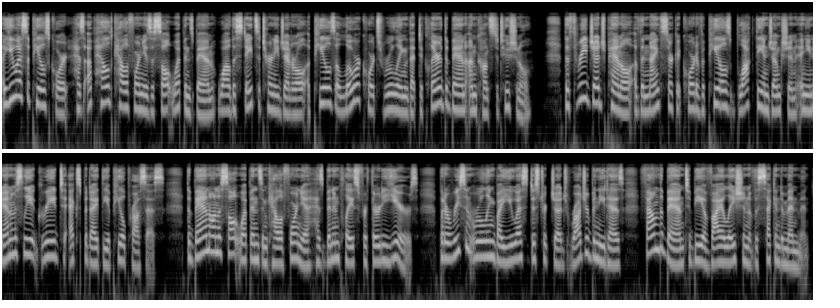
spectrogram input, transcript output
A U.S. appeals court has upheld California's assault weapons ban while the state's attorney general appeals a lower court's ruling that declared the ban unconstitutional. The three judge panel of the Ninth Circuit Court of Appeals blocked the injunction and unanimously agreed to expedite the appeal process. The ban on assault weapons in California has been in place for 30 years, but a recent ruling by U.S. District Judge Roger Benitez found the ban to be a violation of the Second Amendment.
